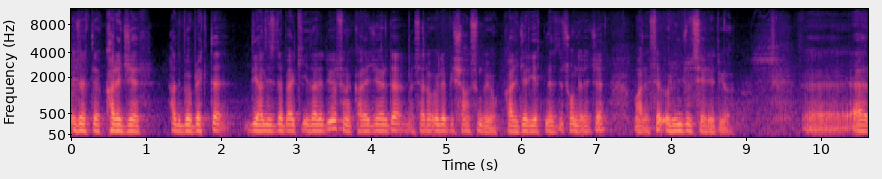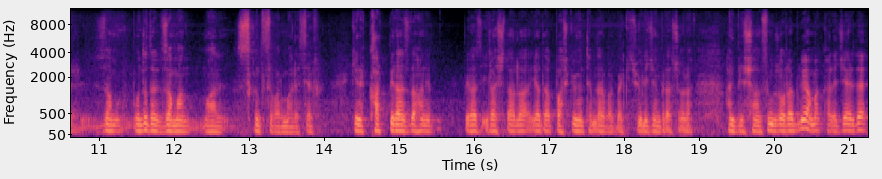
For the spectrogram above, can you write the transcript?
özellikle karaciğer, hadi böbrekte diyalizde belki idare ediyorsun. Karaciğerde mesela öyle bir şansın da yok. Karaciğer yetmezliği son derece maalesef ölümcül seyrediyor. Ee, eğer zaman, bunda da zaman sıkıntısı var maalesef. Yine kalp biraz daha hani biraz ilaçlarla ya da başka yöntemler var. Belki söyleyeceğim biraz sonra. Hani bir şansımız olabiliyor ama karaciğerde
